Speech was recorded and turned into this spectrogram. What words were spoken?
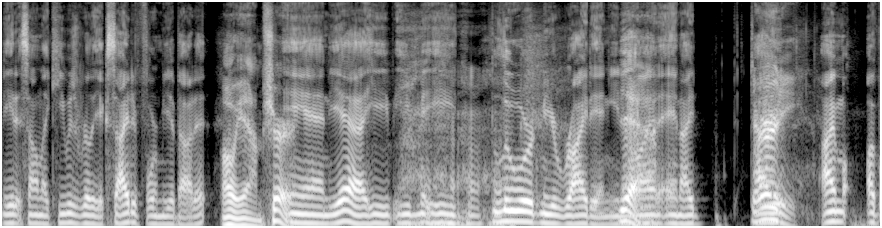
made it sound like he was really excited for me about it, Oh yeah, I'm sure. and yeah, he he he lured me right in, you know, Yeah. and, and I Dirty. I, I'm I've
